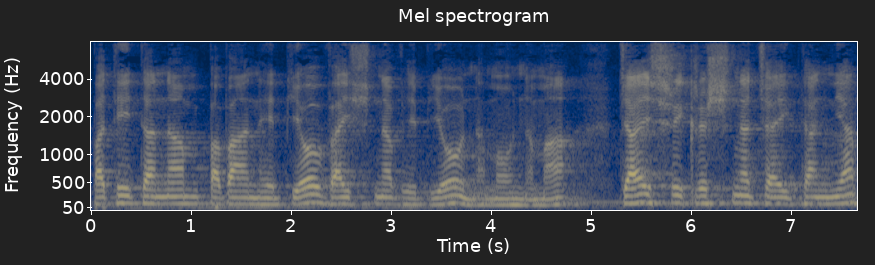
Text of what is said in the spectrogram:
Patitanam Pavanhibhyo Vaishnavibhyo Namo Namah Jai Shri Krishna Chaitanya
